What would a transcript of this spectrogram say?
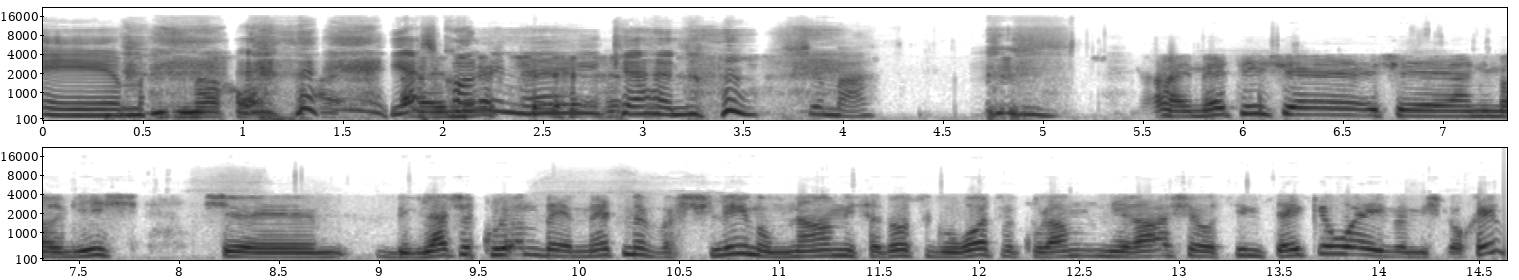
אה, נכון. יש כל מיני, כן. שמה? האמת היא ש- שאני מרגיש שבגלל שכולם באמת מבשלים, אמנם המסעדות סגורות וכולם נראה שעושים טייק אווי ומשלוחים,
